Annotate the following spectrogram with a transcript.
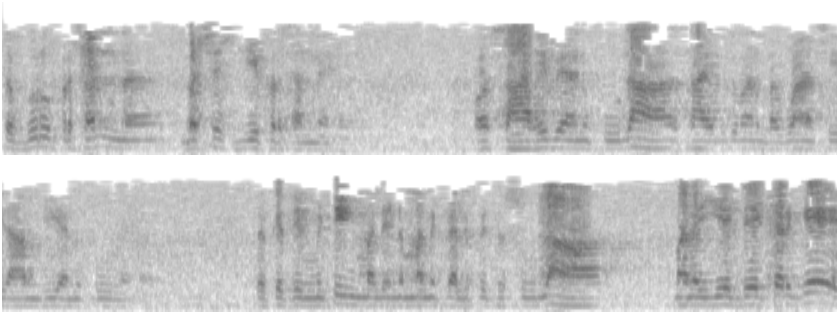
तो गुरु प्रसन्न, वशिष्ठ जी प्रसन्न है। और साहिब अनुकूला, साहिब के मन भगवान श्री राम जी अनुकूल है। तो कहते मिट्टी मलिन मन कल्पित सूला। मैंने ये देख करके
